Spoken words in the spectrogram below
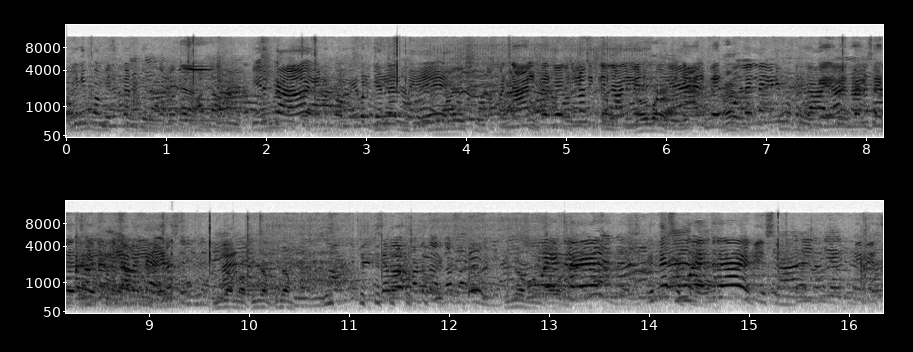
யூனிஃபார்ம் இருக்கான்னு முத இருக்கா யூனிஃபார்ம் உங்களுக்கு எல்லாருமே? அப்ப நாலு பேர் வெள்ளத்துக்கு நாலு பேர் நாலு பேர் வெள்ளை யூனிஃபார்ம் இருக்கா? யார் நாலு песен. Певец.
